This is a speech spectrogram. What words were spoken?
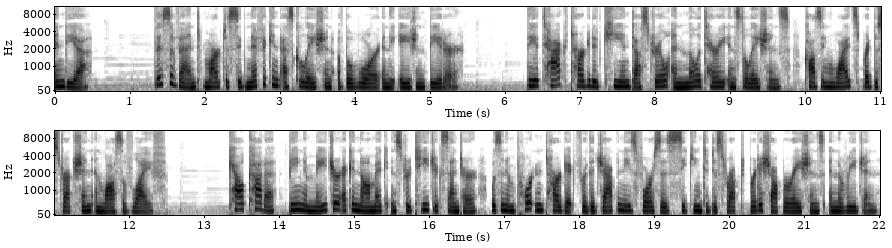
India. This event marked a significant escalation of the war in the Asian theater. The attack targeted key industrial and military installations, causing widespread destruction and loss of life. Calcutta, being a major economic and strategic center, was an important target for the Japanese forces seeking to disrupt British operations in the region.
